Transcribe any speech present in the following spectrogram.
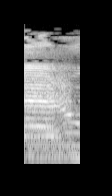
Perú.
